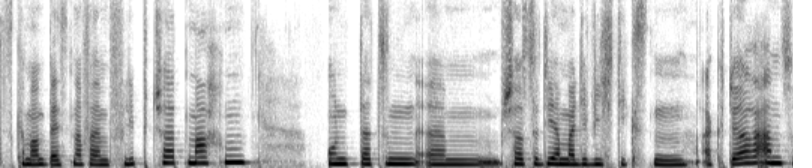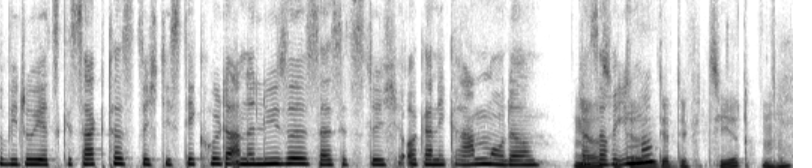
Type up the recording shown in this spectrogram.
Das kann man am besten auf einem Flipchart machen. Und dazu ähm, schaust du dir einmal die wichtigsten Akteure an, so wie du jetzt gesagt hast, durch die Stakeholder-Analyse, sei es jetzt durch Organigramm oder was ja, auch immer. identifiziert. Mhm.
